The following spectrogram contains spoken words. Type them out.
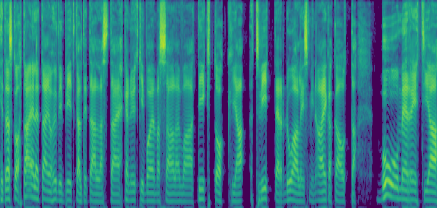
Ja tässä kohtaa eletään jo hyvin pitkälti tällaista ehkä nytkin voimassa olevaa TikTok- ja Twitter-dualismin aikakautta, boomerit ja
